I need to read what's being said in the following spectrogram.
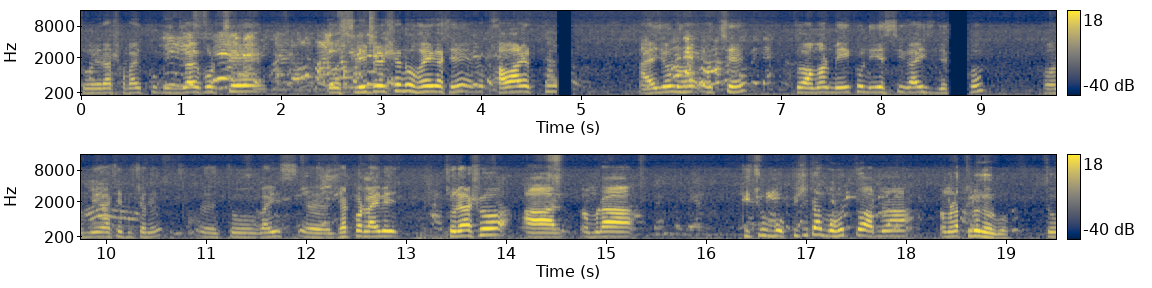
তো এরা সবাই খুব এনজয় করছে। তো সেলিব্রেশনও হয়ে গেছে খাওয়ার একটু আয়োজন হচ্ছে। তো আমার মেয়েকেও নিয়ে এসেছি গাইস দেখো। আমার মেয়ে আছে পিছনে। তো গাইস ঝটপট লাইভে চলে আসো। আর আমরা কিছু কিছুটা মুহূর্ত আমরা আমরা তুলে ধরবো। তো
